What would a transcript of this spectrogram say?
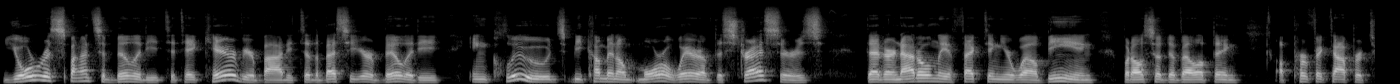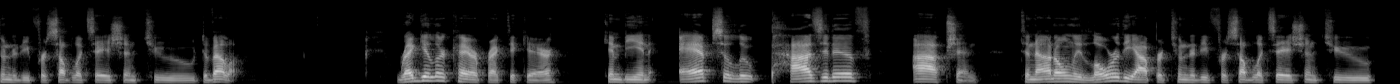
Your responsibility to take care of your body to the best of your ability includes becoming more aware of the stressors that are not only affecting your well being, but also developing a perfect opportunity for subluxation to develop. Regular chiropractic care can be an absolute positive option to not only lower the opportunity for subluxation to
